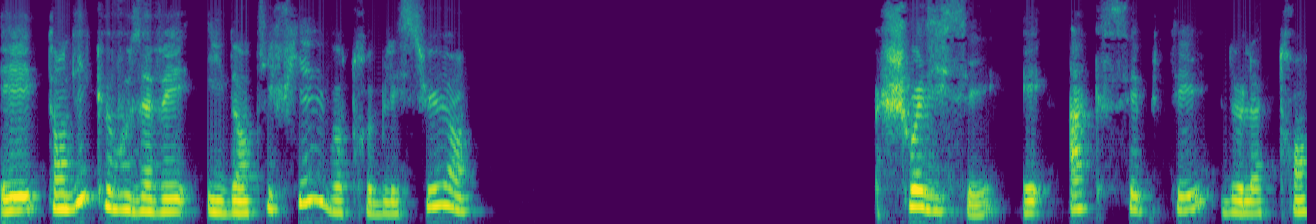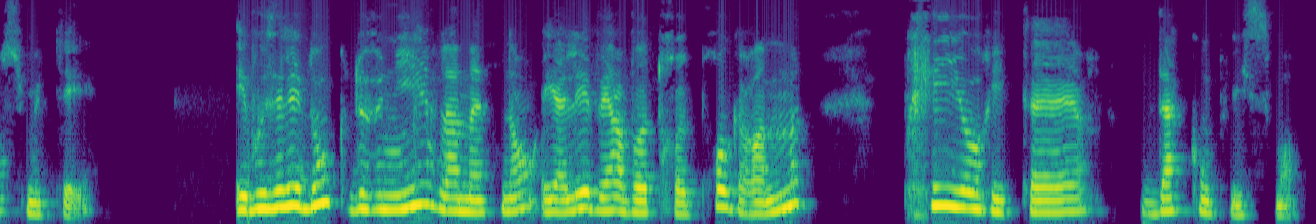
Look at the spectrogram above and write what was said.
Et tandis que vous avez identifié votre blessure, choisissez et acceptez de la transmuter. Et vous allez donc devenir là maintenant et aller vers votre programme prioritaire d'accomplissement.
